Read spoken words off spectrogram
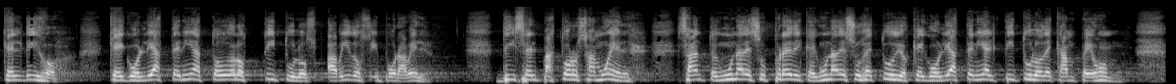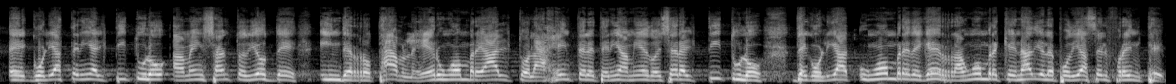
que él dijo que Goliat tenía todos los títulos habidos y por haber. Dice el pastor Samuel Santo en una de sus prédicas, en uno de sus estudios, que Goliat tenía el título de campeón. Eh, Goliat tenía el título, amén, Santo Dios, de inderrotable. Era un hombre alto, la gente le tenía miedo. Ese era el título de Goliat, un hombre de guerra, un hombre que nadie le podía hacer frente.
